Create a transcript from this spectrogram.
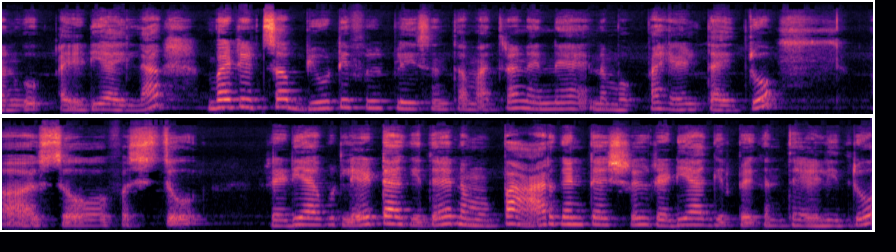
ನನಗೂ ಐಡಿಯಾ ಇಲ್ಲ. But it's a beautiful place ಅಂತ ಮಾತ್ರ ನಿನ್ನೆ ನಮ್ಮಪ್ಪ ಹೇಳ್ತಾ ಇದ್ರು. ಸೊ ಫಸ್ಟು ರೆಡಿ ಆಗ್ಬಿಟ್ಟು ಲೇಟ್ ಆಗಿದೆ. ನಮ್ಮಪ್ಪ ಆರು ಗಂಟೆ ಅಷ್ಟರಲ್ಲಿ ರೆಡಿ ಆಗಿರ್ಬೇಕಂತ ಹೇಳಿದರು.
